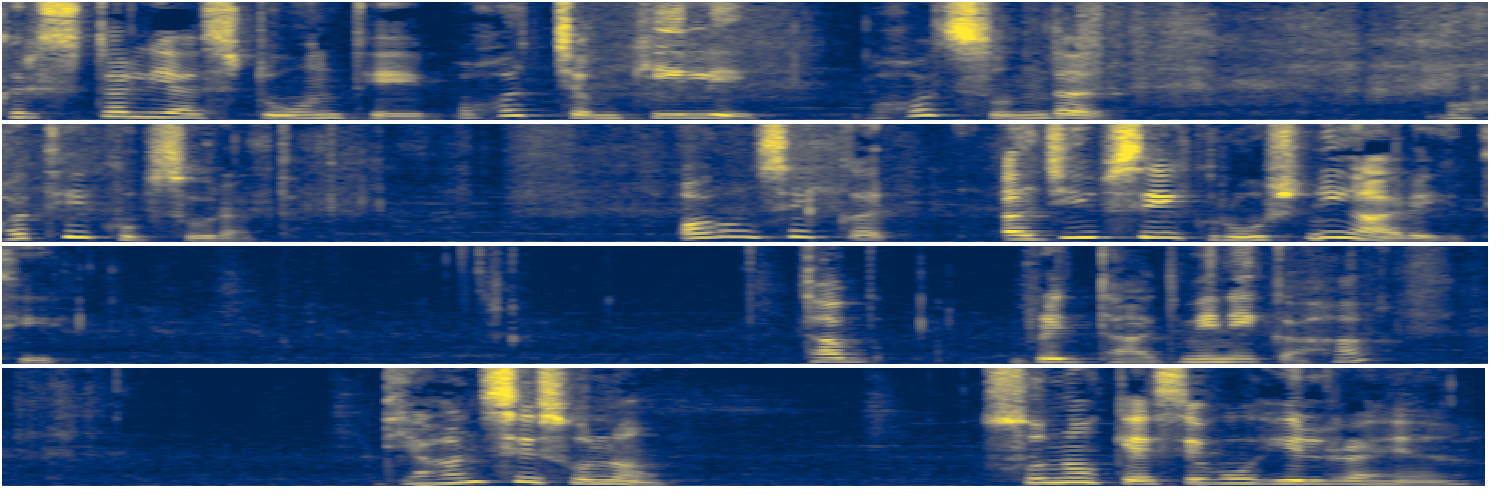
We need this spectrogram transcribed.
क्रिस्टल या स्टोन थे, बहुत चमकीले, बहुत सुंदर, बहुत ही खूबसूरत। और उनसे कर अजीब से एक रोशनी आ रही थी। तब वृद्ध आदमी ने कहा, ध्यान से सुनो। सुनो कैसे वो हिल रहे हैं।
